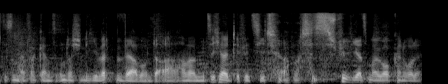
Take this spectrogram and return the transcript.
Das sind einfach ganz unterschiedliche Wettbewerbe und da haben wir mit Sicherheit Defizite, aber das spielt jetzt mal überhaupt keine Rolle.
